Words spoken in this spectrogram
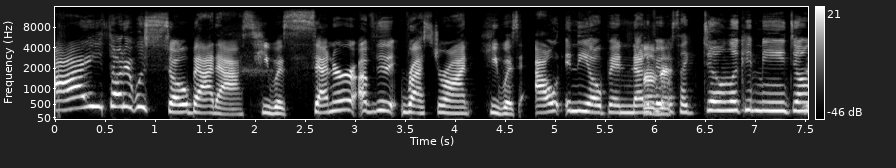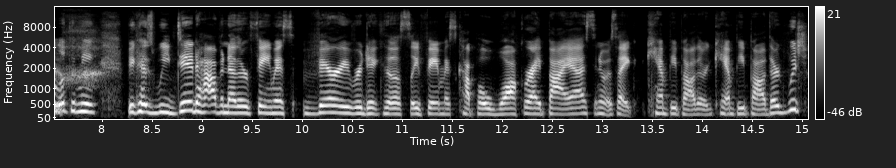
I thought it was so badass. He was center of the restaurant. He was out in the open. None Love of it, it. was like, don't look at me, don't look at me. Because we did have another famous, very ridiculously famous couple walk right by us. And it was like, can't be bothered, can't be bothered, which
